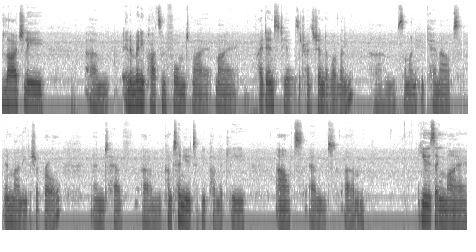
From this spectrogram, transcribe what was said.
largely, um, in many parts, informed my my identity as a transgender woman, um, someone who came out in my leadership role, and have um, continued to be publicly out and um, using my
